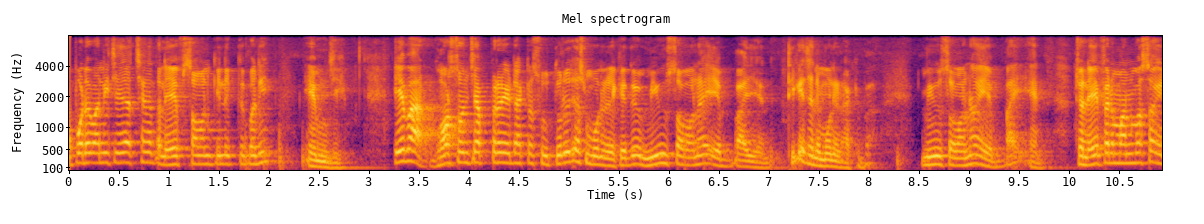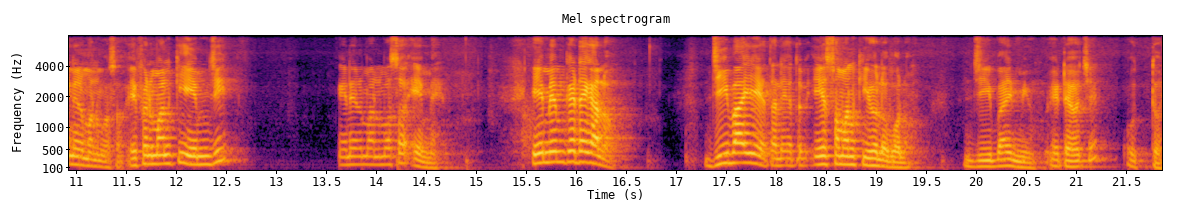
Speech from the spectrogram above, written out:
ওপরে বা নিচে যাচ্ছে না, তাহলে এফ সমান কি লিখতে পারি? এম জি এবার ঘর্ষণ চ্যাপ্টারে এটা একটা সূত্র জাস্ট মনে রেখে দেবে মিউ সমান হয় এফ বাই এন ঠিক আছে মনে রাখবা। মিউ সমান হয় এফ বাই এন চলো এফ এর মান বসাও এন এর মান বসাও। এফ এর মান কি? এম জি এন এর মান বসাও এম এ এম এম কেটে গেল। জি বাই এ তাহলে এ সমান কি হলো বলো? জি বাই মিউ এটা হচ্ছে উত্তর।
